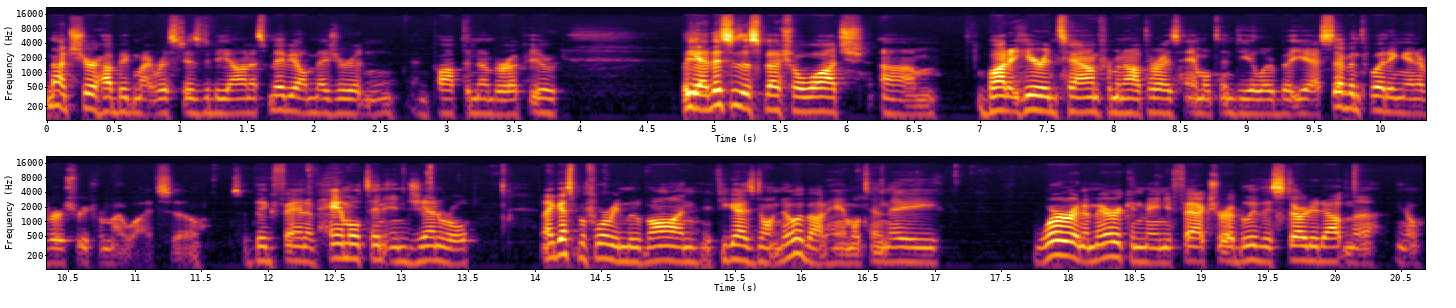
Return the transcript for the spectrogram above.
Not sure how big my wrist is, to be honest. Maybe I'll measure it and, and pop the number up here. But yeah, this is a special watch. Um, bought it here in town from an authorized Hamilton dealer. But yeah, seventh wedding anniversary for my wife. So, so big fan of Hamilton in general. And I guess before we move on, if you guys don't know about Hamilton, they were an American manufacturer. I believe they started out in the you know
